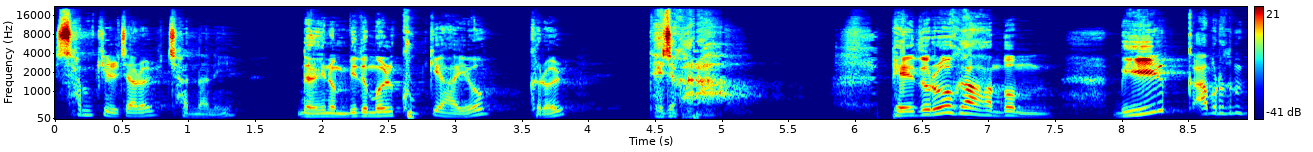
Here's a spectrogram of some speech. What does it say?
삼킬 자를 찾나니 너희는 믿음을 굳게 하여 그를 대적하라. 베드로가 한번 밀가부로도 막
